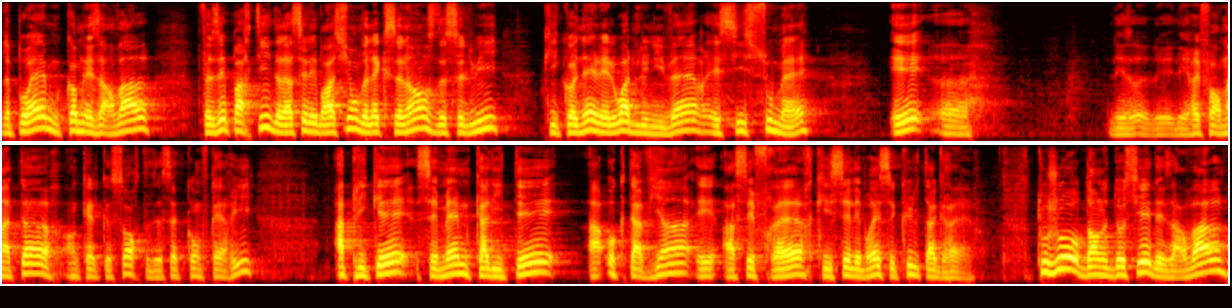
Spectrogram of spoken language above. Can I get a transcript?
Le poème, comme les Arvales, faisait partie de la célébration de l'excellence de celui qui connaît les lois de l'univers et s'y soumet, et euh, les, réformateurs, en quelque sorte, de cette confrérie appliquaient ces mêmes qualités à Octavien et à ses frères qui célébraient ce culte agraire. Toujours dans le dossier des Arvales,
